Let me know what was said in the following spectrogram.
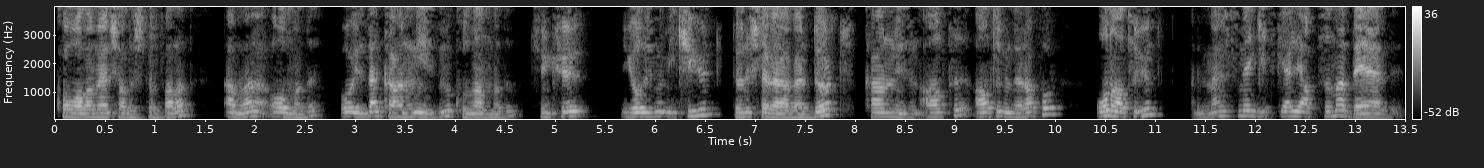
kovalamaya çalıştım falan ama olmadı. O yüzden kanuni iznimi kullanmadım. Çünkü yol iznim 2 gün, dönüşle beraber 4, kanuni izin 6, 6 günde rapor, 16 gün hani Mersin'e git gel yaptığıma değerdi.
